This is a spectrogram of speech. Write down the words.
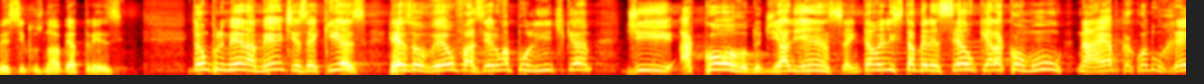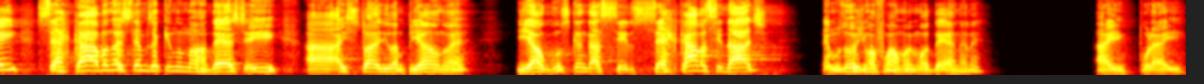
versículos 9 a 13. Então, primeiramente, Ezequias resolveu fazer uma política de acordo, de aliança. Então, ele estabeleceu o que era comum na época, quando o rei cercava. Nós temos aqui no Nordeste aí a, a história de Lampião, não é? E alguns cangaceiros cercavam a cidade. Temos hoje uma forma moderna, né? Aí, por aí.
